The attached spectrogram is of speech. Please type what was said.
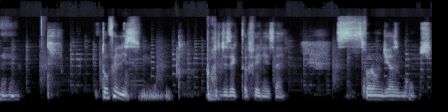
É tô feliz. Posso dizer que tô feliz, é. Foram dias bons.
